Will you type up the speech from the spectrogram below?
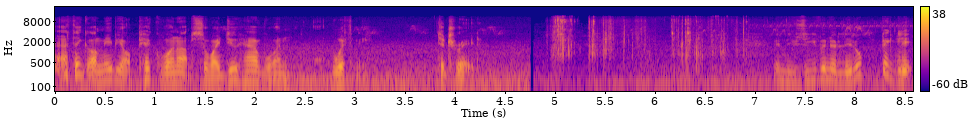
I think I'll maybe I'll pick one up so I do have one with me to trade. And there's even a little piglet.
